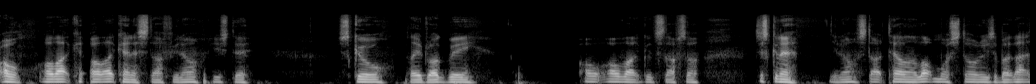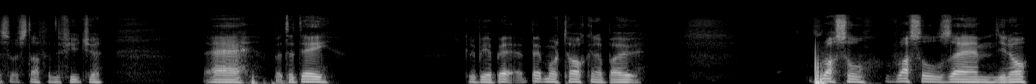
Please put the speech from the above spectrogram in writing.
all all that all that kind of stuff. You know, used to school, played rugby, all all that good stuff. So, just gonna you know start telling a lot more stories about that sort of stuff in the future. Uh, but today, gonna be a bit a bit more talking about Russell Russell's. Um, you know,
